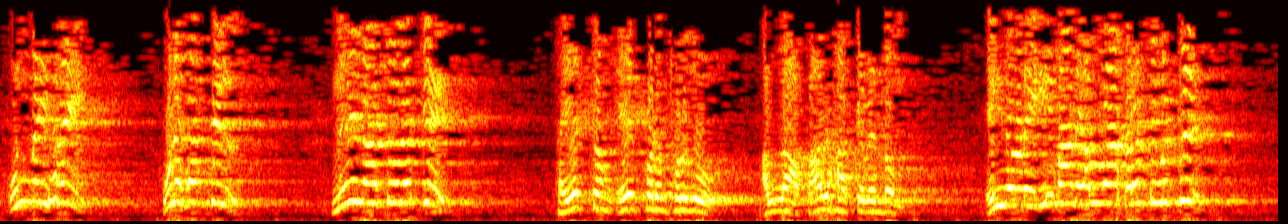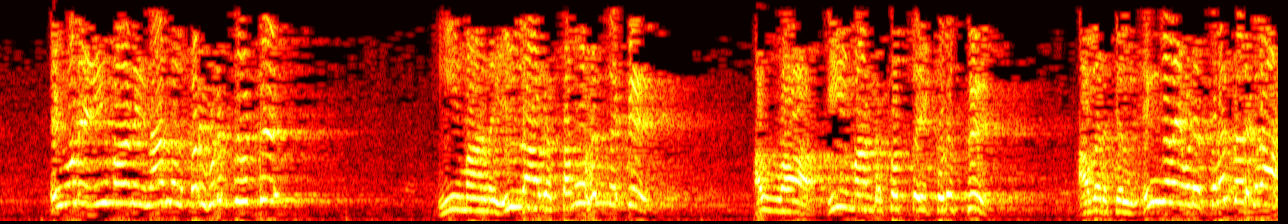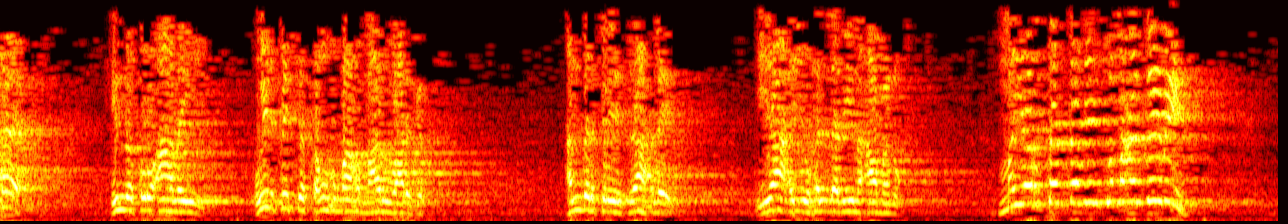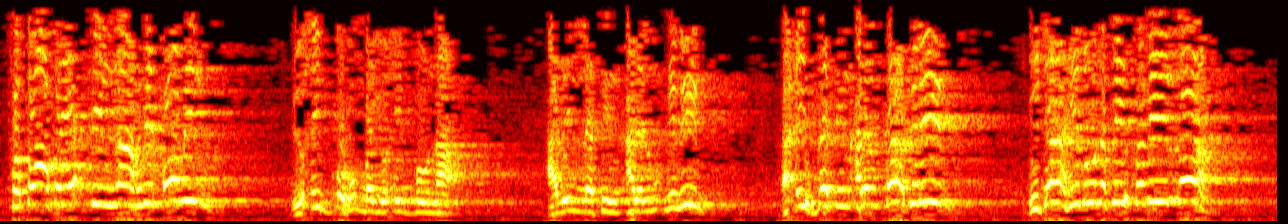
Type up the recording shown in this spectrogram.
உண்மைகளை உலகத்தில் நிலைநாட்டுவதற்கு தயக்கம் ஏற்படும் பொழுது அல்லாஹ் பாதுகாக்க வேண்டும். எங்களுடைய ஈமான அல்லாஹ் கலந்து விட்டு எங்களுடைய ஈமானை நாங்கள் பறிகொடுத்து விட்டு ஈமானை இல்லாத சமூகத்துக்கு அல்லாஹ் ஈமான் சொத்தை கொடுத்து அவர்கள் எங்களை விட சிறந்தவர்களாக இந்த குர்ஆனை உயிர்ப்பித்த சமூகமாக மாறுவார்கள் அன்பர்களே இஸ்லாஹலே யா ஐயுஹல்லதீன ஆமனு من يرتد منكم عن دينه فسوف يأتي الله بقوم يحبهم ويحبون أذلة على المؤمنين أعزة على الكافرين يجاهدون في سبيل الله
